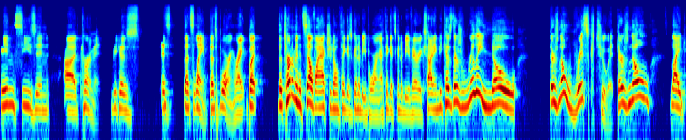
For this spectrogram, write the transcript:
in season uh tournament because it's that's lame. That's boring, right? But the tournament itself I actually don't think is going to be boring. I think it's going to be very exciting because there's really no there's no risk to it. There's no like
